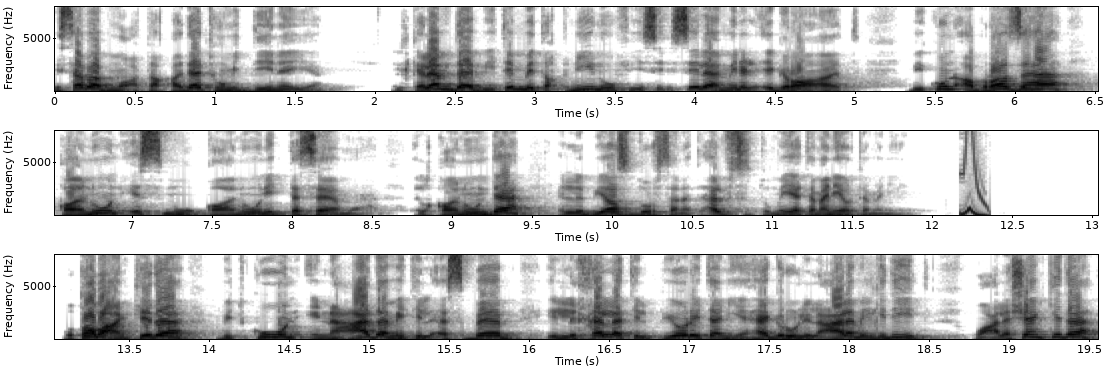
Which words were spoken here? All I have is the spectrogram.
بسبب معتقداتهم الدينية. الكلام ده بيتم تقنينه في سلسلة من الإجراءات. بيكون أبرزها قانون اسمه قانون التسامح. القانون ده اللي بيصدر سنة 1688 وطبعا كده بتكون انعدمت الأسباب اللي خلت البيوريتان يهاجروا للعالم الجديد. وعلشان كده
